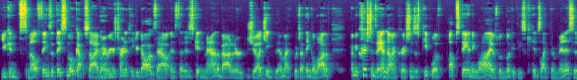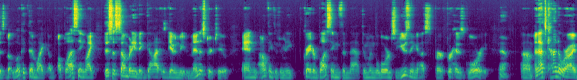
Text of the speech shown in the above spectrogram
you can smell things that they smoke outside whenever you're trying to take your dogs out instead of just getting mad about it or judging them, which I think a lot of I mean, Christians and non Christians, as people with upstanding lives, would look at these kids like they're menaces, but look at them like a, a, blessing. Like, this is somebody that God has given me to minister to. And I don't think there's many greater blessings than that, than when the Lord's using us for, for His glory. Yeah. Um, and that's kind of where I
